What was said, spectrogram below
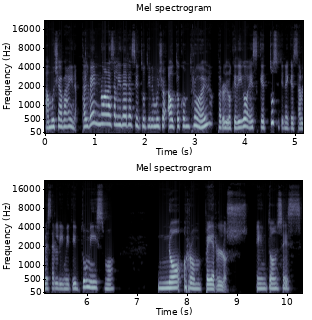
a mucha vaina. Tal vez no a la salidera si tú tienes mucho autocontrol, pero lo que digo es que tú sí tienes que establecer límites y tú mismo no romperlos. Entonces,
